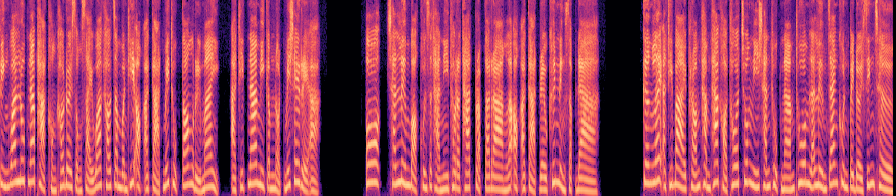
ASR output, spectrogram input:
ปิงว่านลูบหน้าผากของเขาโดยสงสัยว่าเขาจำวันที่ออกอากาศไม่ถูกต้องหรือไม่ อาทิตย์หน้ามีกำหนดไม่ใช่เหรออะโอ้ ฉันลืมบอกคุณสถานีโทรทัศน์ปรับตารางและออกอากาศเร็วขึ้นหนึ่งสัปดาห์ เกิงเล่ยอธิบายพร้อมทำท่าขอโทษช่วงนี้ฉันถูกน้ำท่วมและลืมแจ้งคุณไปโดยสิ้นเชิง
